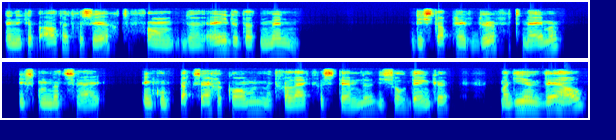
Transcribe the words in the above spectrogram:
en ik heb altijd gezegd van de reden dat men die stap heeft durven te nemen, is omdat zij in contact zijn gekomen met gelijkgestemden die zo denken, maar die hem wel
